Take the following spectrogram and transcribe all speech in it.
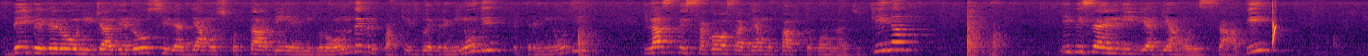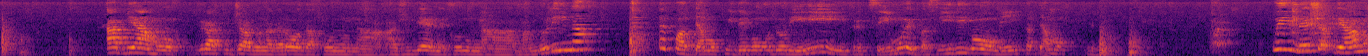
Dei peperoni gialli e rossi li abbiamo scottati nel microonde per qualche 2-3 minuti per 3 minuti. La stessa cosa abbiamo fatto con una zucchina. I piselli li abbiamo lessati abbiamo grattugiato una carota con una a julienne con una mandolina e poi abbiamo qui dei pomodorini, prezzemole, basilico, menta, abbiamo qui invece abbiamo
